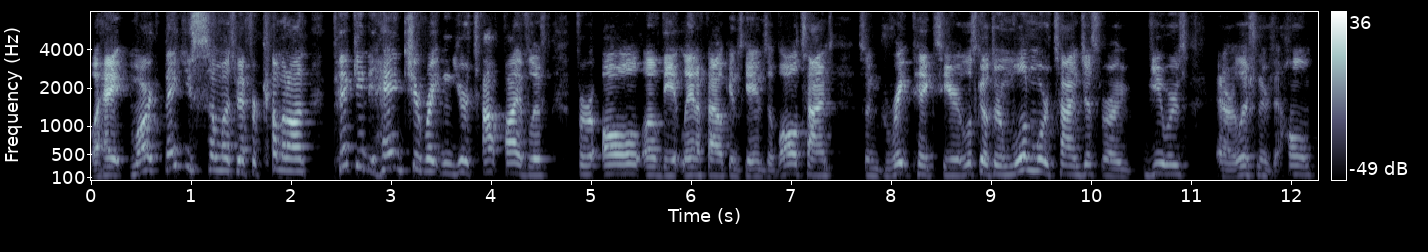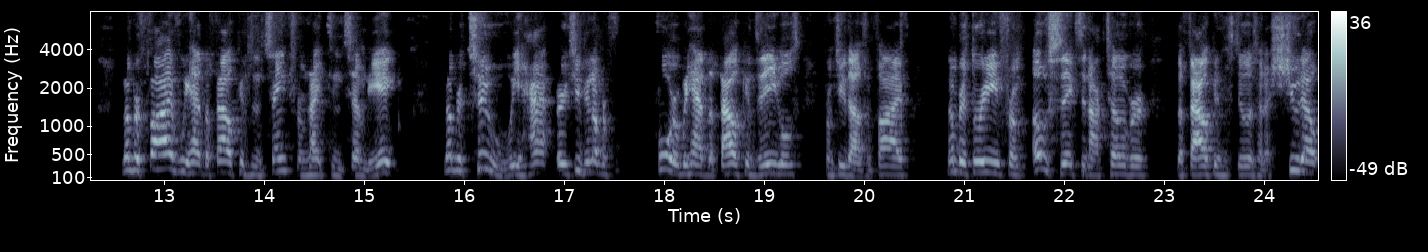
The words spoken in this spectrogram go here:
Well, hey, Mark, thank you so much, man, for coming on, picking, hand curating your top five list for all of the Atlanta Falcons games of all times. Some great picks here. Let's go through them one more time just for our viewers and our listeners at home. Number five, we had the Falcons and Saints from 1978. Number two, we had, or excuse me, number four, we had the Falcons and Eagles from 2005. Number three, from 06 in October, the Falcons and Steelers in a shootout.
